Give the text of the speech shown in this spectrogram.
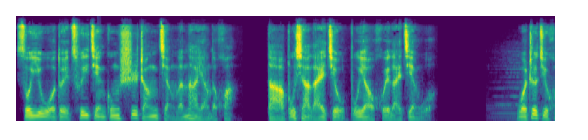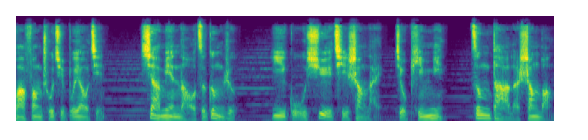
所以我对崔建功师长讲了那样的话：打不下来就不要回来见我。我这句话放出去不要紧，下面脑子更热，一股血气上来就拼命，增大了伤亡。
